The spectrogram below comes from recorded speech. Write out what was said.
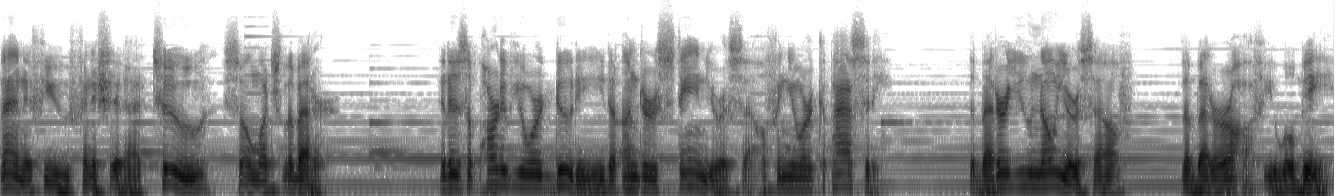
Then, if you finish it at two, so much the better. It is a part of your duty to understand yourself and your capacity. The better you know yourself, the better off you will be.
